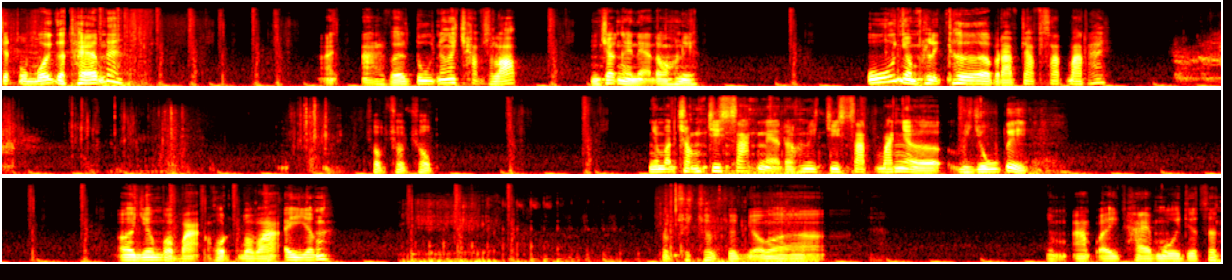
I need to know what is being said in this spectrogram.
76ក៏ថែមដែរអា level ទូចហ្នឹងឆាប់ស្លាប់អញ្ចឹងឯអ្នកទាំងនេះអូខ្ញុំភ្លេចធ្វើប្រដាប់ចាប់សัตว์បាត់ហើយឈប់ឈប់ឈប់ខ្ញុំអត់ចង់ជីសัตว์អ្នកទាំងនេះជីសัตว์បាញ់ view ពេកអឺយើងពិបាករត់ពិបាកអីចឹងឈប់ឈប់ឈប់ខ្ញុំ ខ្ញុំអាប់អីថែមួយទៀតសិន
